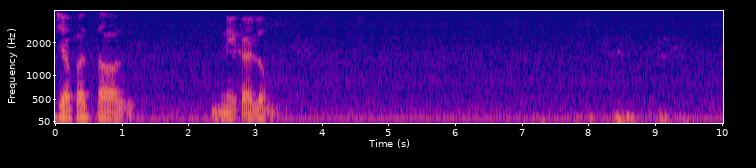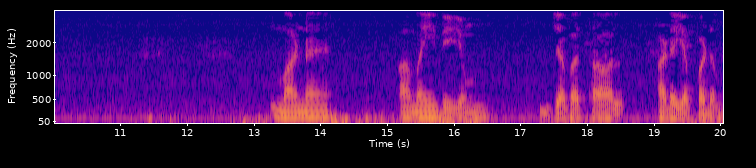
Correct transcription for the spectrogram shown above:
ஜபத்தால் நிகழும். மன அமைதியும் ஜபத்தால் அடையப்படும்.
